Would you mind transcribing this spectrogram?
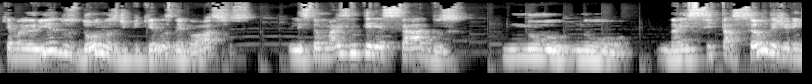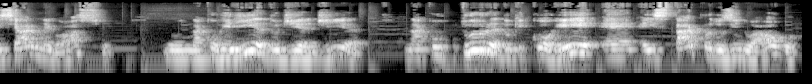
que a maioria dos donos de pequenos negócios, eles estão mais interessados no, no na excitação de gerenciar o negócio, na correria do dia a dia, na cultura do que correr é, é estar produzindo algo,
